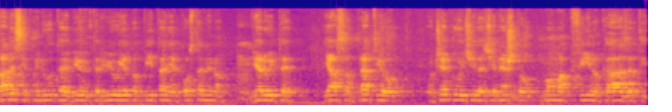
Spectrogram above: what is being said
20 minuta je bio intervju, jedno pitanje postavljeno, vjerujte, ja sam pratio očekujući da će nešto momak fino kazati.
